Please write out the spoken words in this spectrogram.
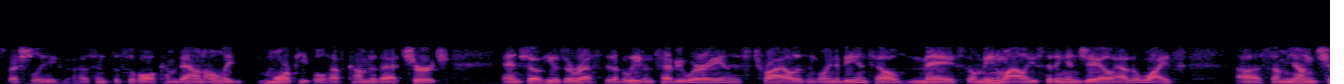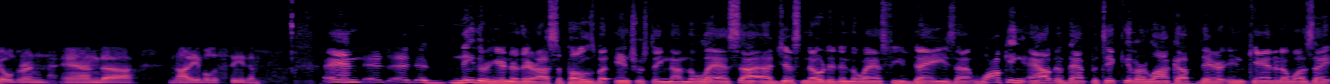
especially uh, since this have all come down. Only more people have come to that church. And so he was arrested, I believe, in February, and his trial isn't going to be until May. So meanwhile, he's sitting in jail, has a wife, uh, some young children, and uh, not able to see them. And uh, uh, neither here nor there, I suppose, but interesting nonetheless. I, I just noted in the last few days, uh, walking out of that particular lockup there in Canada was a,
